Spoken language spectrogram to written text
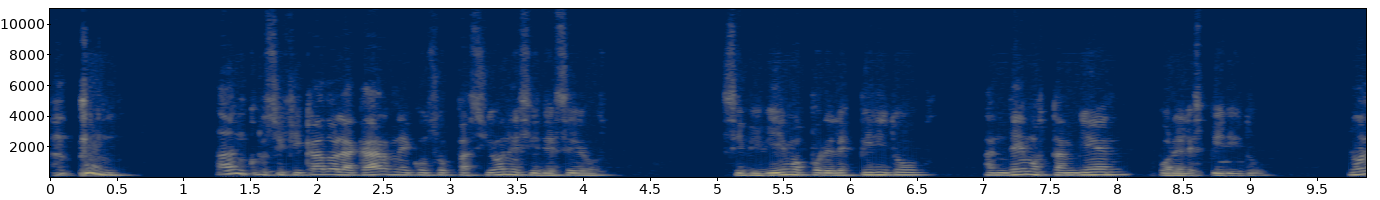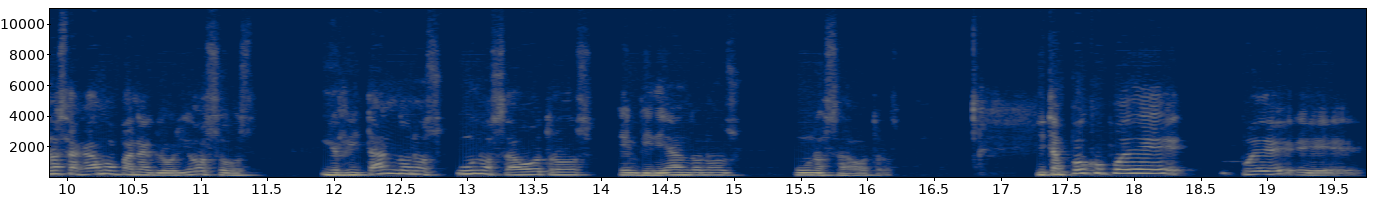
han crucificado la carne con sus pasiones y deseos. Si vivimos por el Espíritu, andemos también por el Espíritu. No nos hagamos vanagloriosos, irritándonos unos a otros, envidiándonos unos a otros. Y tampoco eh,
